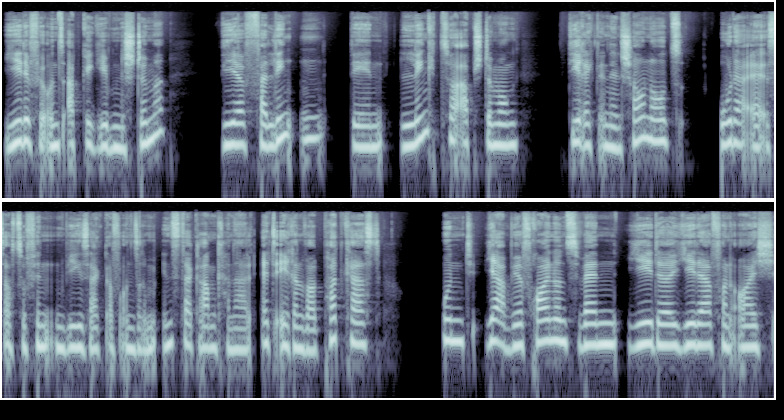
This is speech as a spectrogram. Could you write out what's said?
jede für uns abgegebene Stimme. Wir verlinken den Link zur Abstimmung direkt in den Show Notes oder er ist auch zu finden, wie gesagt, auf unserem Instagram-Kanal Ehrenwort Und ja, wir freuen uns, wenn jede, jeder von euch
